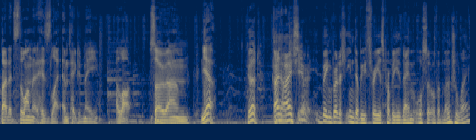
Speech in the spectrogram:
but it's the one that has like impacted me a lot. So um, yeah, Good. I, I assume being British, NW3 is probably the name also of a motorway.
